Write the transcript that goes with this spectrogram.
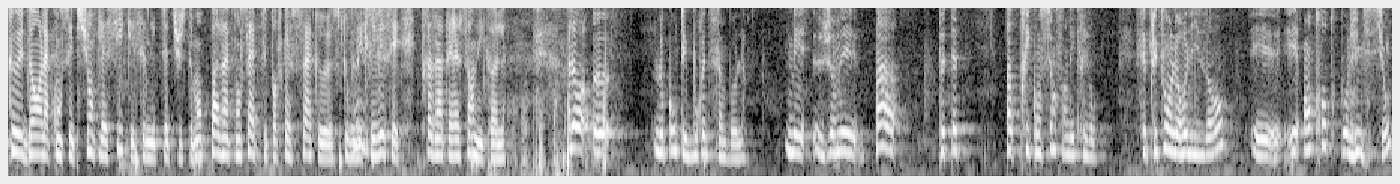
que dans la conception classique et ce n'est peut-être justement pas un concept. C'est pour ça que que vous Oui. écrivez, c'est très intéressant, Nicole. Alors, euh, le conte est bourré de symboles, mais j'en ai pas, peut-être pas pris conscience en l'écrivant. C'est plutôt en le relisant et, et entre autres pour l'émission,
